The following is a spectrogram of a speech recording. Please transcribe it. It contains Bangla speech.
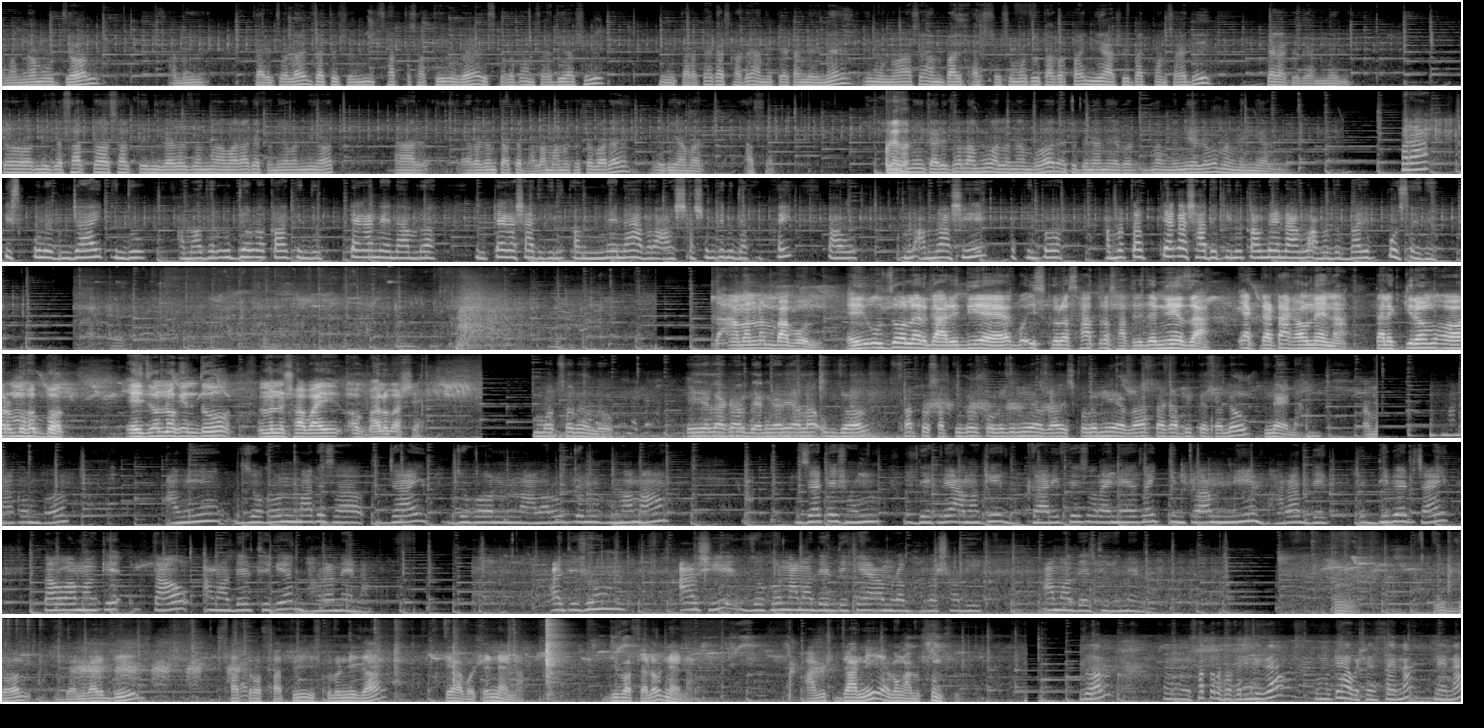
আমার নাম উজ্জ্বল। আমি গাড়ি চালাই যাতে শুন ছাত্রছাত্রী উড়ে স্কুলে পৌঁছায় দিয়ে আসি তারা টাকা সাদে আমি টাকা নেই নে। এমনও আছে আমি বাড়িতে আসছে সময় টাকা পাই নিয়ে আসি বাড়ি পৌঁছায় দিই টাকা দিই আমি নেই। তো নিজের স্বার্থ স্বার্থে নিজের জন্য আমার আগে তো আমার নিয়ত। আর এরা যেন তাতে ভালো মানুষ হতে পারে এটি আমার আশা। আমি গাড়ি চালামো আল্লাহ নাম্বার এতদিন আমি এবার মাংনে নিয়ে যাব মাংনে নিয়ে আসব। স্কুলে যাই, কিন্তু আমাদের উজ্জ্বল কাকা কিন্তু টাকা নেয় না, আমরা টাকা সাথে কিন্তু তাও নেয় না, আবার আশ্বাসন কিন্তু দেখা পাই তাও আমরা- আসি, কিন্তু আমরা তার টাকা সাথে কিন্তু তাও নেয় না, আমাদের বাড়ি পৌঁছে দেয়। আমার নাম বাবুল। এই উজ্জ্বলের গাড়ি দিয়ে স্কুলের ছাত্র ছাত্রীদের নিয়ে যা, একটা টাকাও নেয় না, তাহলে কিরম ওর মোহব্বত? এই জন্য কিন্তু মানে সবাই ভালোবাসে। মৎস্য লোক। এই এলাকার ব্যানগাড়িওয়ালা উজ্জ্বল ছাত্রছাত্রীদের কলেজে নিয়ে যায় স্কুলে নিয়ে যায় টাকা দিতে চাইলেও নেয় না। আমি যখন মাদ্রাসা যাই যখন আমার ওজন মামা যাতে সম- দেখলে আমাকে গাড়িতে চড়াই নিয়ে যায় কিন্তু আমি ভাড়া দেখ- দিবে চাই। তাও আমাকে তাও আমাদের থেকে ভাড়া নেয় না। আর তেসম আসি যখন আমাদের দেখে আমরা ভাড়া সাদি আমাদের থেকে নেয় না। হুম। উজ্জ্বল ভ্যান গাড়ি দিই ছাত্র ছাত্রী স্কুলে নিয়ে যায় টাকা পয়সা নেয় না। দিবার চাইলেও নেয় না। আমি জানি এবং আমি শুনছি। জল ছাত্র ছাত্রী নিজা কোনো টাকা পয়সা চায় না নেয় না।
